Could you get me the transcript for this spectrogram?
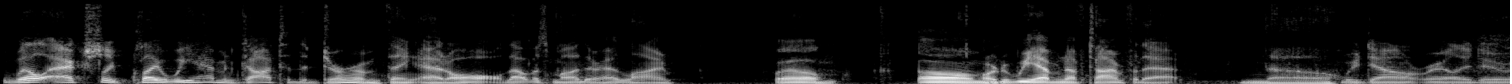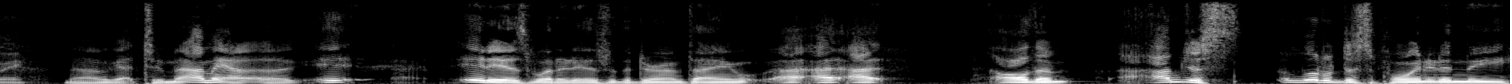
Well, actually, Clay, we haven't got to the Durham thing at all. That was my other headline. Well, um, Or do we have enough time for that? no, We don't really, do we? no, we got two. I mean, uh, it it is what it is with the Durham thing. I, I, I all the I'm just a little disappointed in the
